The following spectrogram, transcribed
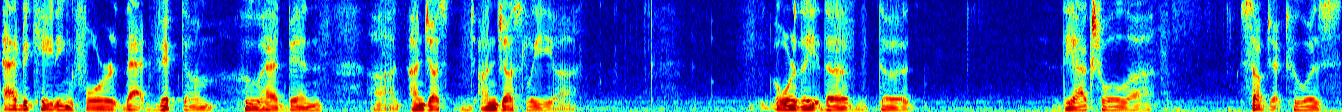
advocating for that victim who had been uh, unjust, unjustly, uh, or the the the the actual uh, subject who was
